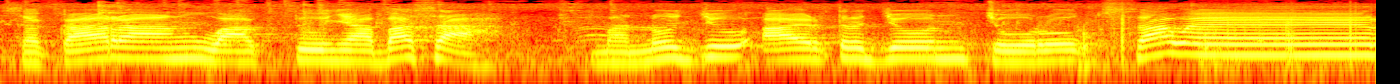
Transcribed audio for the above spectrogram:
Sekarang waktunya basah menuju air terjun Curug Sawer.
